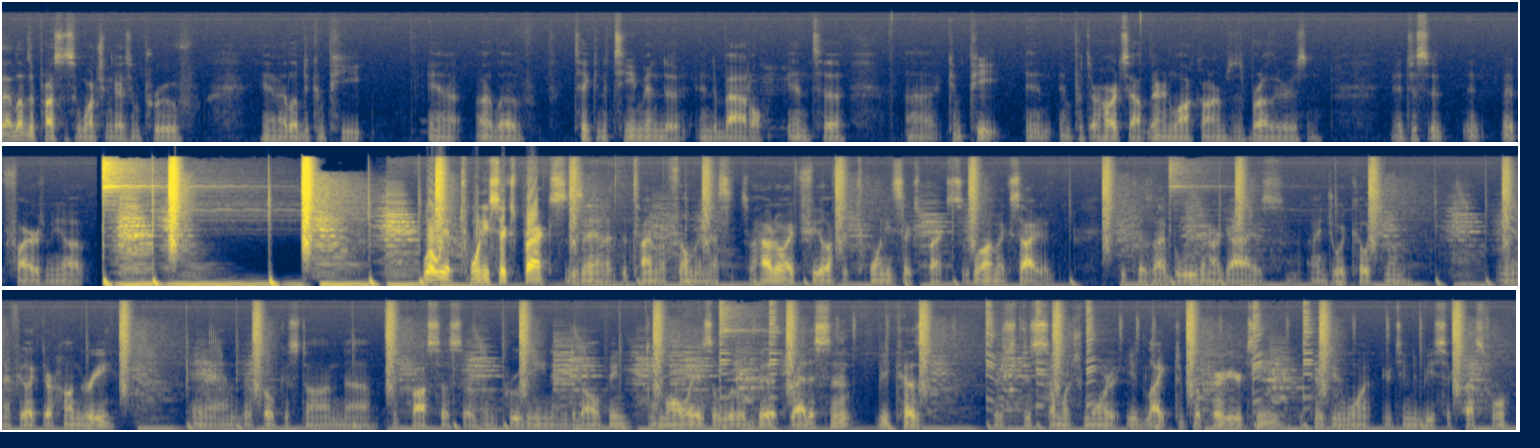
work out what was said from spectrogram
I love the process of watching guys improve, and I love to compete, and I love taking a team into into battle and to uh, compete and, and put their hearts out there and lock arms as brothers, and it just it, it, it fires me up. Well, we have 26 practices in at the time of filming this. So how do I feel after 26 practices? Well, I'm excited because I believe in our guys. I enjoy coaching them, and I feel like they're hungry and they're focused on uh, the process of improving and developing. I'm always a little bit reticent because there's just so much more you'd like to prepare your team because you want your team to be successful.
